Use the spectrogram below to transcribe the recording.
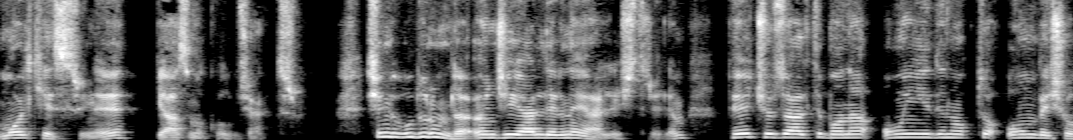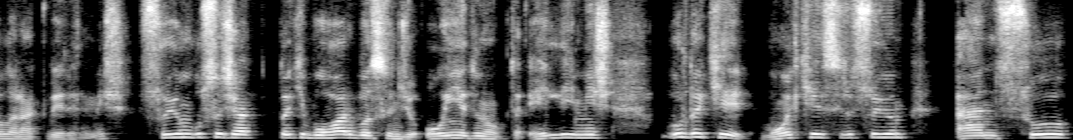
mol kesrini yazmak olacaktır. Şimdi bu durumda önce yerlerine yerleştirelim. P çözelti bana 17.15 olarak verilmiş. Suyun bu sıcaklıktaki buhar basıncı 17.50'ymiş. Buradaki mol kesri suyun n su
